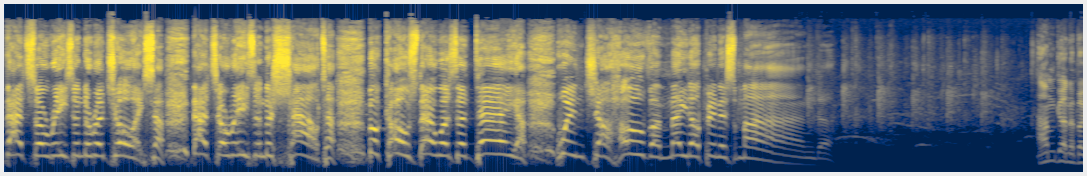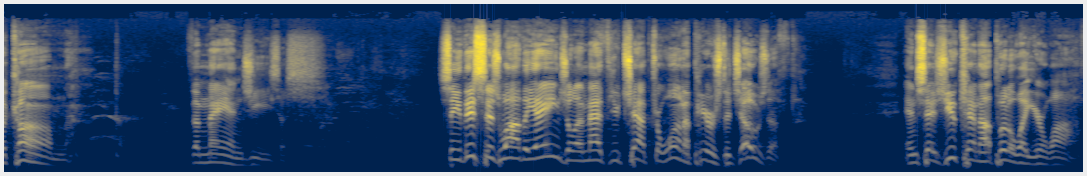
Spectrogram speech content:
that's a reason to rejoice. That's a reason to shout because there was a day day when Jehovah made up in his mind, I'm going to become the man Jesus. See, this is why the angel in Matthew chapter 1 appears to Joseph and says, You cannot put away your wife.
